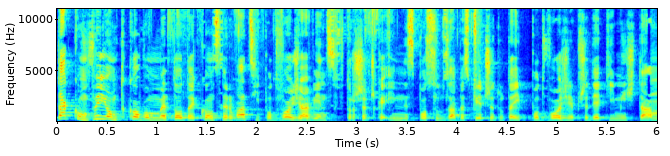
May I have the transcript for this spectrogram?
taką wyjątkową metodę konserwacji podwozia, więc w troszeczkę inny sposób zabezpieczę tutaj podwozie przed jakimiś tam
